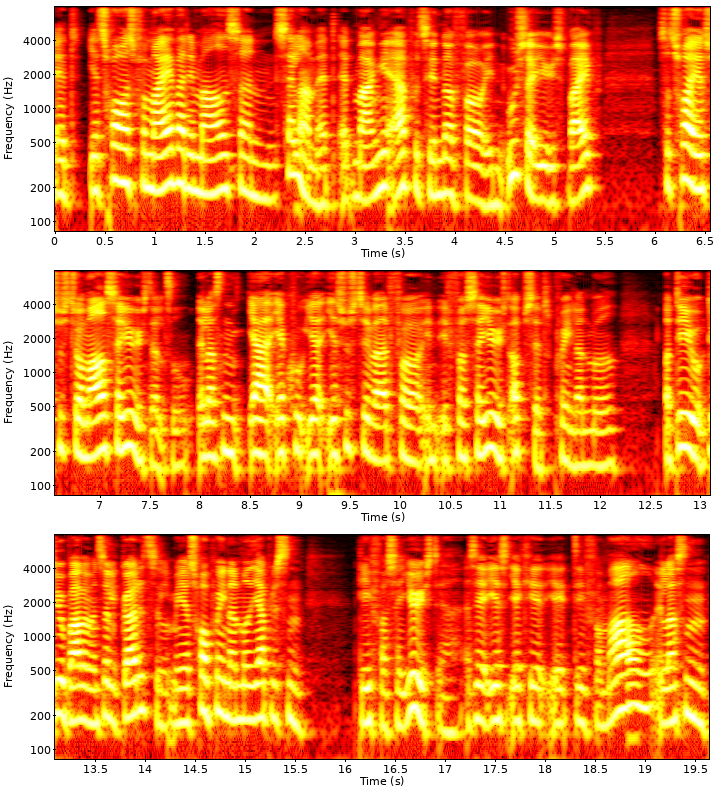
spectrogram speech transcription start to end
at jeg tror også for mig var det meget sådan, selvom at, at mange er på Tinder for en useriøs vibe, så tror jeg, jeg synes, det var meget seriøst altid. Eller sådan, jeg, jeg, kunne, jeg, jeg synes, det var et for, en, et for seriøst opsæt på en eller anden måde. Og det er, jo, det er jo bare, hvad man selv gør det til. Men jeg tror på en eller anden måde, jeg blev sådan, det er for seriøst, det her. Altså, jeg, jeg, jeg kan, jeg, det er for meget, eller sådan,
